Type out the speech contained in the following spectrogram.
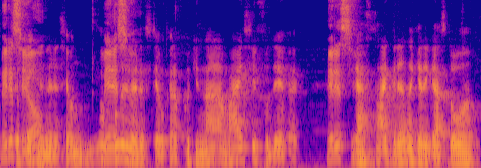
Mereceu. ele mereceu. Não Mereceu. ele mereceu, cara, porque na, vai se fuder, velho. Mereceu. Gastar a grana que ele gastou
